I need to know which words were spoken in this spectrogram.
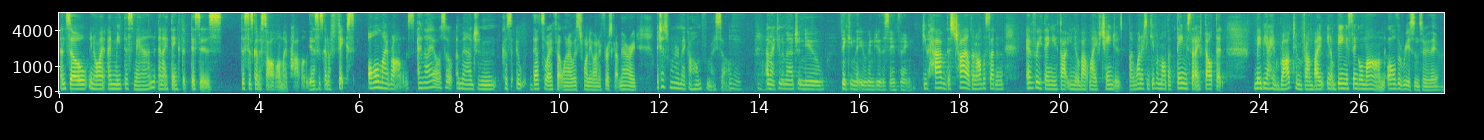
and so you know I, I meet this man, and I think that this is this is going to solve all my problems. This is going to fix all my wrongs. And I also imagine, because that's the way I felt when I was 20, when I first got married, I just wanted to make a home for myself. Mm-hmm. And I can imagine you thinking that you were going to do the same thing. you have this child and all of a sudden everything you thought you knew about life changes i wanted to give him all the things that i felt that maybe i had robbed him from by you know being a single mom All the reasons are there,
